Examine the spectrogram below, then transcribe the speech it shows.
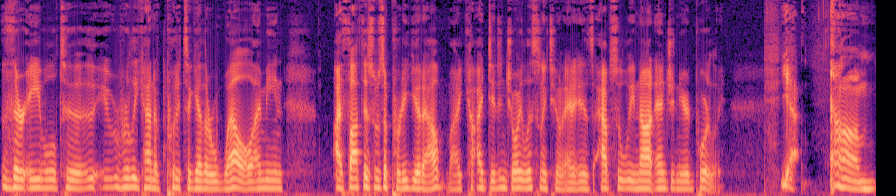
they're able to really kind of put it together well. I mean, I thought this was a pretty good album. I, I did enjoy listening to it, and it is absolutely not engineered poorly. Yeah. Um,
